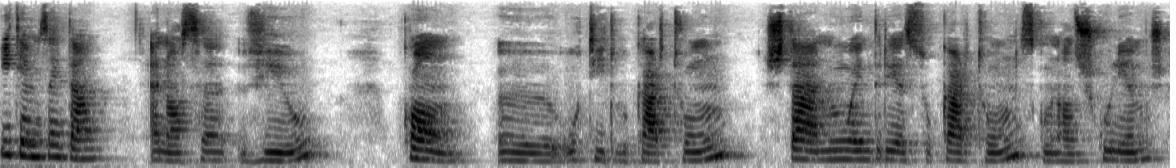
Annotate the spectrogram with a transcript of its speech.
E temos então a nossa view com uh, o título Cartoon, está no endereço Cartoons, como nós escolhemos,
